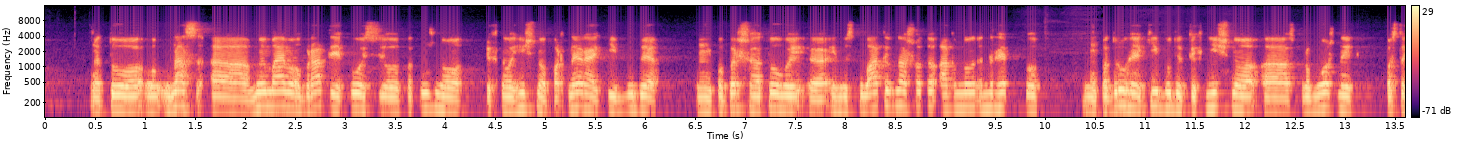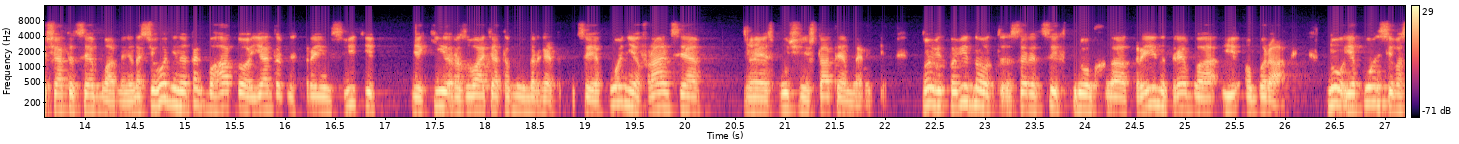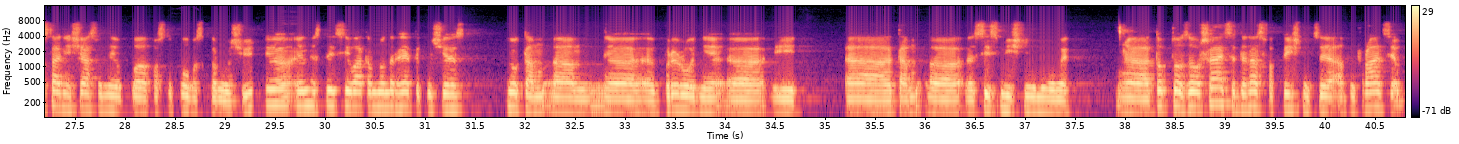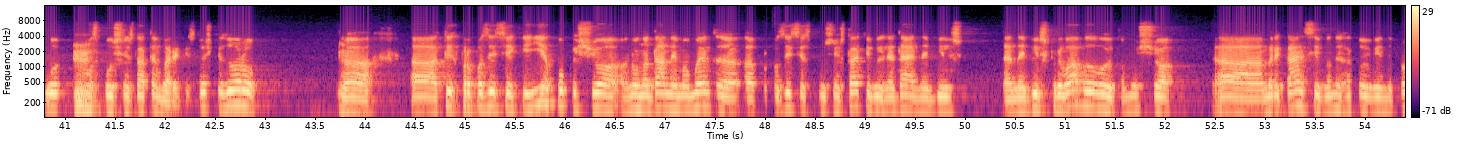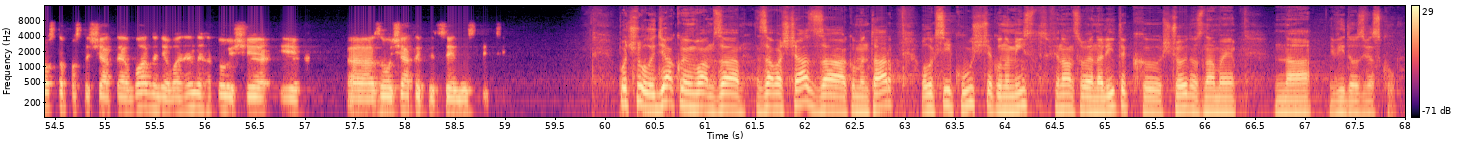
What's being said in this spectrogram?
То у нас ми маємо обрати якогось потужного технологічного партнера, який буде, по-перше, готовий е, інвестувати в нашу атомну енергетику. По-друге, який буде технічно спроможний постачати це обладнання. На сьогодні не так багато ядерних країн в світі, які розвивають атомну енергетику. Це Японія, Франція, Сполучені Штати Америки. Ну відповідно, от серед цих трьох е, країн треба і обирати. Ну японці в останній час вони е, поступово скорочують е, інвестиції в атомну енергетику через ну там е, е, природні е, і е, там е, сейсмічні умови. Е, Тобто залишається для нас фактично це або Франція, або Сполучені Штати Америки. З точки зору е, е, тих пропозицій, які є, поки що ну на даний момент е, е, пропозиція Сполучених Штатів виглядає найбільш е, найбільш привабливою, тому що е, американці вони готові не просто постачати обладнання, вони не готові ще і е, залучати під це інвестиції. Почули. Дякуємо вам за, за ваш час, за коментар. Олексій Кущ, економіст, фінансовий аналітик, щойно з нами на відеозв'язку.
